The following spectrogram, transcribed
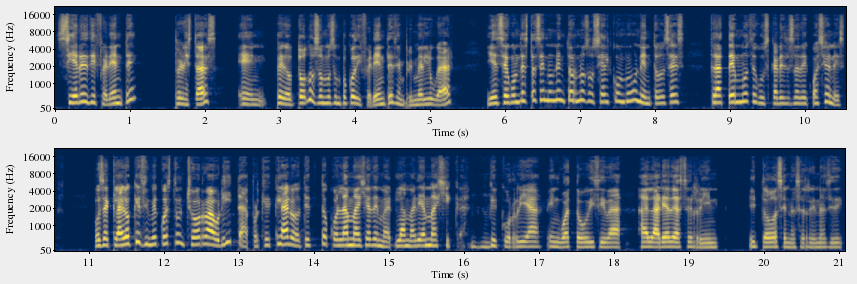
si eres diferente, pero estás pero todos somos un poco diferentes en primer lugar, y en segundo estás en un entorno social común, entonces tratemos de buscar esas adecuaciones. O sea, claro que sí me cuesta un chorro ahorita, porque claro, te tocó la magia de la María Mágica, que corría en Guató y se iba al área de Acerrín, y todos en Acerrín así de,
